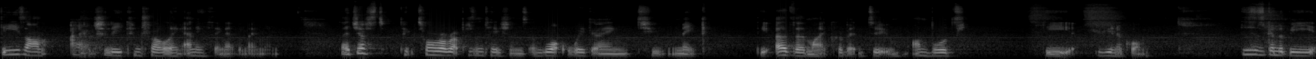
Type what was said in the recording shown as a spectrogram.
These aren't actually controlling anything at the moment. They're just pictorial representations of what we're going to make the other microbit do on board the unicorn. This is going to be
